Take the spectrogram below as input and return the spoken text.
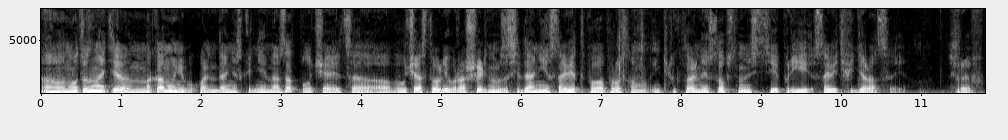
А, ну вот вы знаете, накануне, буквально да, несколько дней назад, получается, вы участвовали в расширенном заседании Совета по вопросам интеллектуальной собственности при Совете Федерации РФ.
